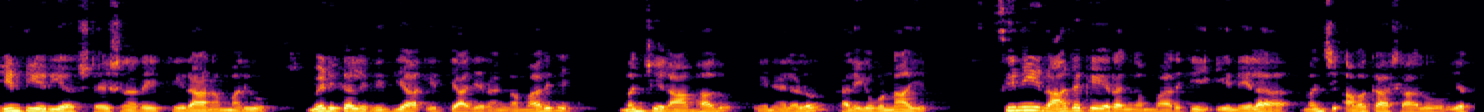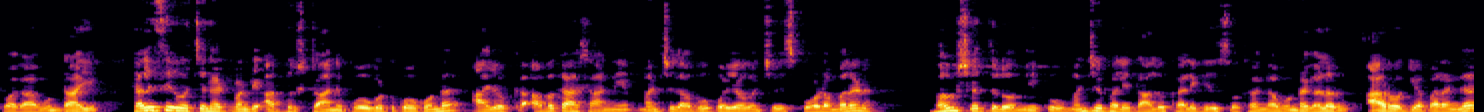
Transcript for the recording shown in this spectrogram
ఇంటీరియర్ స్టేషనరీ కిరాణం మరియు మెడికల్ విద్య ఇత్యాది రంగం వారికి మంచి లాభాలు ఈ నెలలో కలిగి ఉన్నాయి. సినీ రాజకీయ రంగం వారికి ఈ నెల మంచి అవకాశాలు ఎక్కువగా ఉంటాయి. కలిసి వచ్చినటువంటి అదృష్టాన్ని పోగొట్టుకోకుండా ఆ యొక్క అవకాశాన్ని మంచిగా ఉపయోగం చేసుకోవడం వలన భవిష్యత్తులో మీకు మంచి ఫలితాలు కలిగి సుఖంగా ఉండగలరు. ఆరోగ్యపరంగా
